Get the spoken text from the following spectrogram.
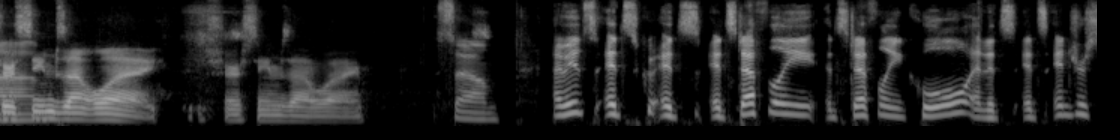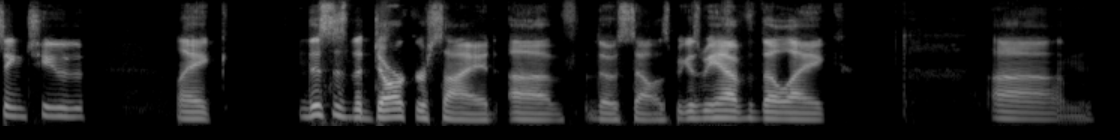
Sure Um, seems that way. Sure seems that way. So I mean, it's it's it's it's definitely it's definitely cool, and it's it's interesting too. Like this is the darker side of those cells because we have the like, um,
